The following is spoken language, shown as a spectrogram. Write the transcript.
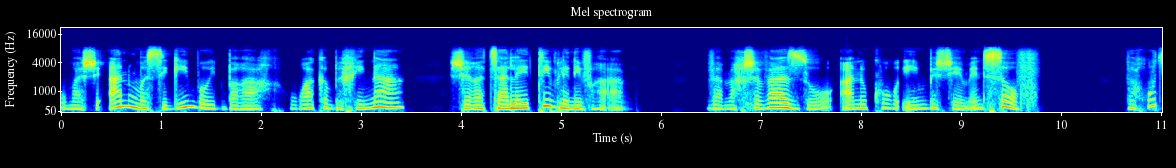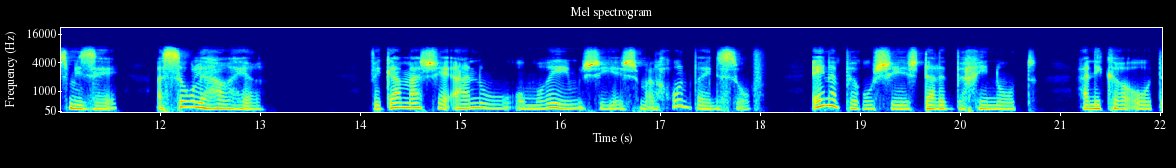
ומה שאנו משיגים בו יתברך הוא רק הבחינה שרצה להיטיב לנבראיו, והמחשבה הזו אנו קוראים בשם אין סוף. וחוץ מזה, אסור להרהר. וגם מה שאנו אומרים שיש מלכות באין סוף, אין הפירוש שיש דלת בחינות, הנקראות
